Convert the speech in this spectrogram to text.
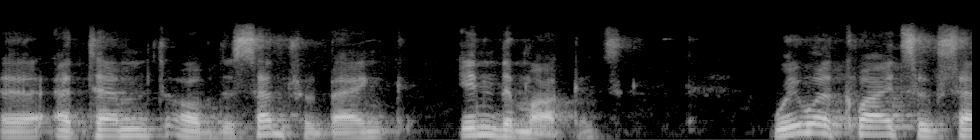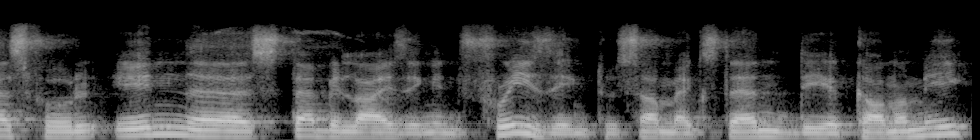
uh, attempt of the central bank in the markets. We were quite successful in uh, stabilizing, in freezing to some extent the economy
